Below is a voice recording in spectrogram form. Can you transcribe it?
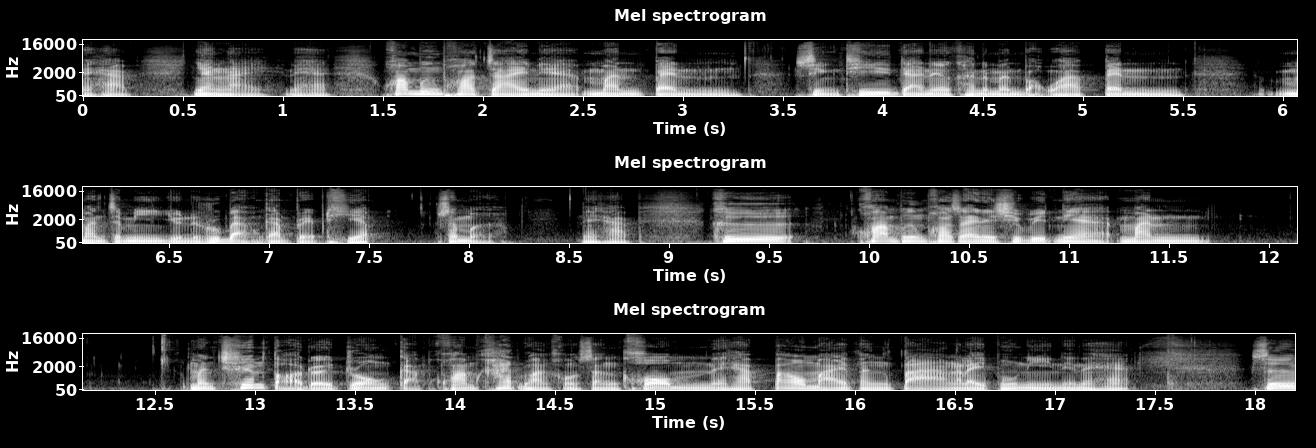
นะครับยังไงนะฮะความพึงพอใจเนี่ยมันเป็นสิ่งที่ Daniel Kahneman บอกว่าเป็นมันจะมีอยู่ในรูปแบบของการเปรียบเทียบเสมอนะครับคือความพึงพอใจในชีวิตเนี่ยมันมันเชื่อมต่อโดยตรงกับความคาดหวังของสังคมนะครับเป้าหมายต่างๆ อะไรพวกนี้เนี่ยนะฮะซึ่ง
